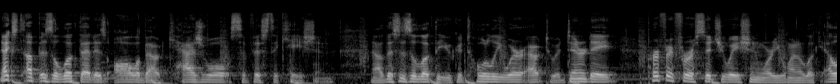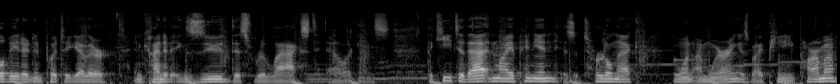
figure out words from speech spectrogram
Next up is a look that is all about casual sophistication. Now this is a look that you could totally wear out to a dinner date, perfect for a situation where you want to look elevated and put together and kind of exude this relaxed elegance. The key to that, in my opinion, is a turtleneck the one I'm wearing is by Pini Parma.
